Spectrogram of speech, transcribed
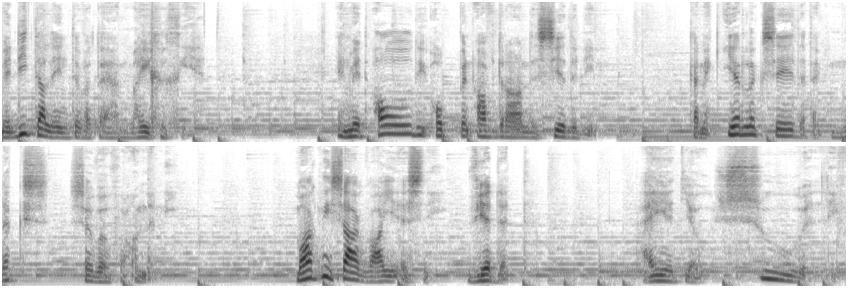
met die talente wat hy aan my gegee het. En met al die op en afdraande sedertdien kan ek eerlik sê dat ek niks sou wou verander nie. Maak nie saak waar jy is nie, weet dit. Hy het jou so lief.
